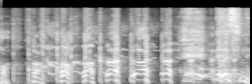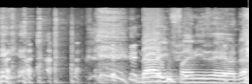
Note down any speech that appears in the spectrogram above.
this nigga. nah, you funny as hell. Nah.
